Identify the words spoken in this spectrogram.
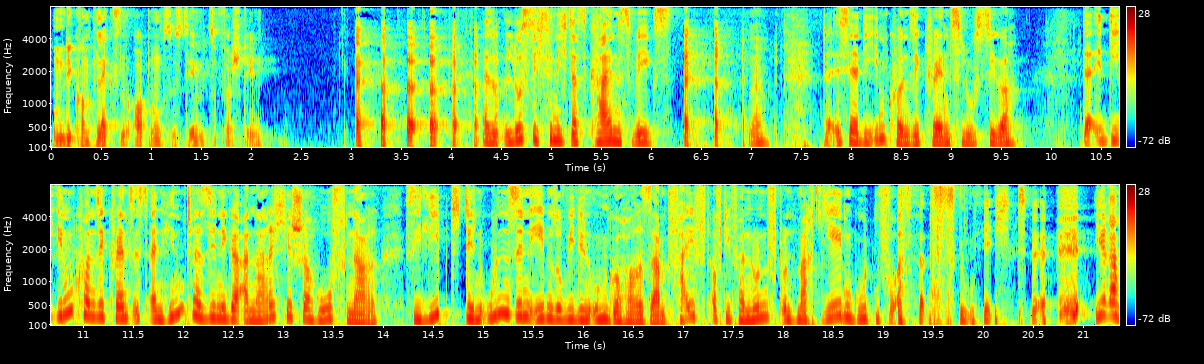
um die komplexen Ordnungssysteme zu verstehen. Also lustig finde ich das keineswegs. Ja. Da ist ja die Inkonsequenz lustiger. Die Inkonsequenz ist ein hintersinniger, anarchischer Hofnarr. Sie liebt den Unsinn ebenso wie den Ungehorsam, pfeift auf die Vernunft und macht jeden guten Vorsatz zunichte. Ihrer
